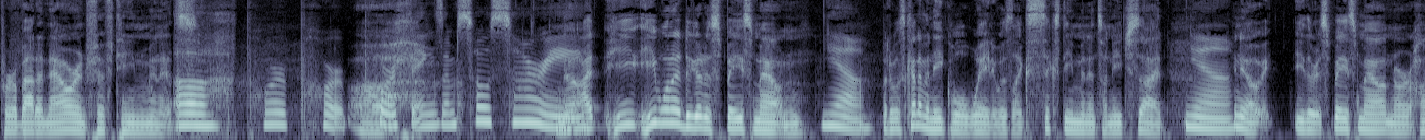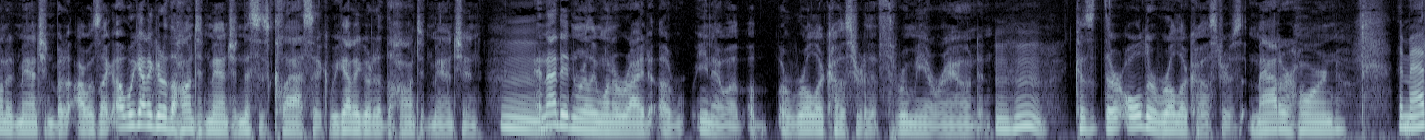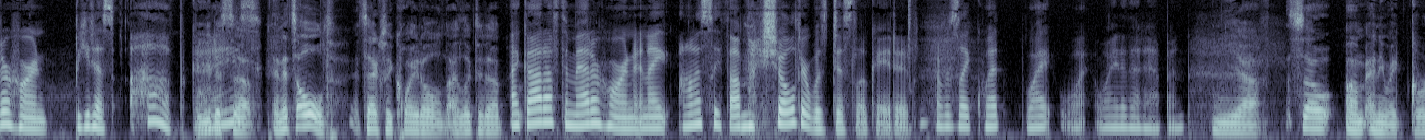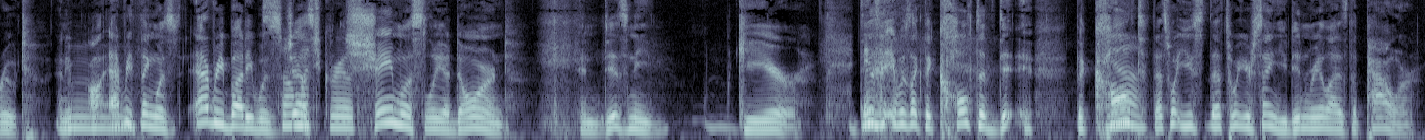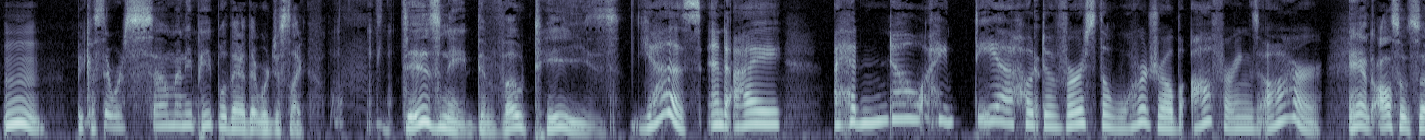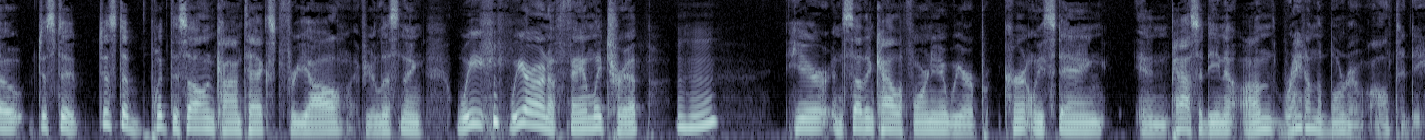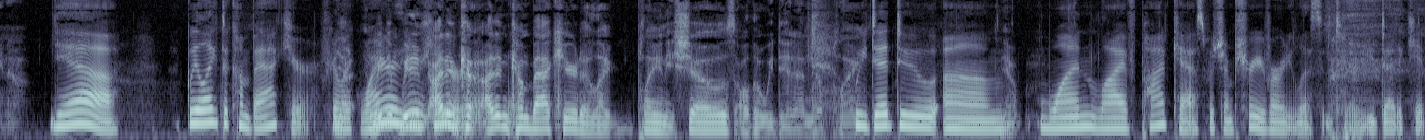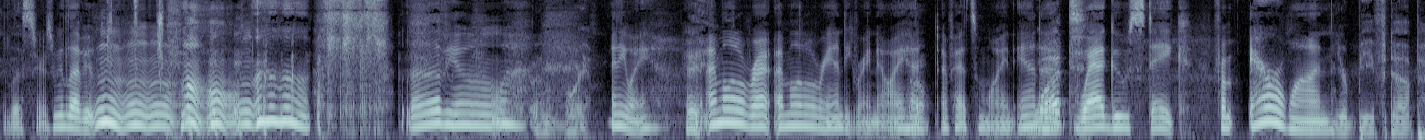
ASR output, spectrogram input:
for about an hour and fifteen minutes. Oh, poor, poor, poor things. I'm so sorry. no, I, he he wanted to go to Space Mountain, yeah, but it was kind of an equal weight. It was like sixty minutes on each side. yeah. You know, either at Space Mountain or Haunted Mansion. But I was like, oh, we got to go to the Haunted Mansion. This is classic. We got to go to the Haunted Mansion. Hmm. And I didn't really want to ride a you know a, a, a roller coaster that threw me around and Mm-hmm. because they're older roller coasters. Matterhorn The Matterhorn beat us up, guys. beat us up, and it's old. It's actually quite old. I looked it up. I got off the Matterhorn and I honestly thought my shoulder was dislocated. I was like, "What? Why? Why? Why did that happen?" Yeah. So, um, anyway, Groot, and he, uh, everything was everybody was Mm. So just shamelessly adorned in Disney gear. Disney. it was like the cult of Di- the cult. Yeah. That's what you. That's what you're saying. You didn't realize the power Mm. Because there were so many people there that were just like Disney devotees. Yes, and I, I had no idea how diverse the wardrobe offerings are. And also, so just to just to put this all in context for y'all, if you're listening, we we are on a family trip Mhm. here in Southern California. We are currently staying in Pasadena, on right on the border of Altadena. Yeah, we like to come back here. If you're Yeah, like, why we are did, we you didn't, I didn't. here?" I didn't come back here to like play any shows, although we did end up playing. We did do um, Yep. one live podcast, which I'm sure you've already listened to. You dedicated listeners, we love you. Mm, mm, mm, mm, mm, mm. love you. oh boy. Anyway, Hey. I'm a little ra- I'm a little randy right now. I had Oh. I've had some wine and What? a wagyu steak from Erewhon. You're beefed up.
